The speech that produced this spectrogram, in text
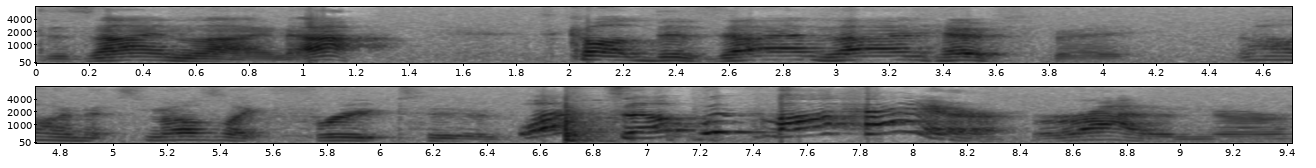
Design Line. Ah, it's called Design Line Hairspray. Oh, and it smells like fruit too. What's up with my hair? Right in there.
